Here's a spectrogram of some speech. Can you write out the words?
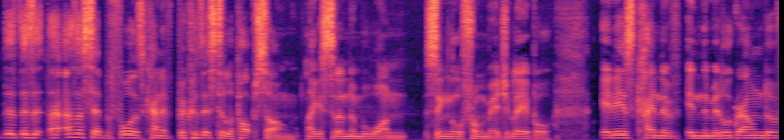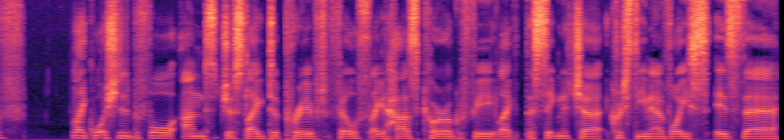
there's, a, as I said before, there's kind of because it's still a pop song, like it's still a number one single from a major label. It is kind of in the middle ground of like what she did before and just like depraved filth. Like it has choreography, like the signature Christina voice is there.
